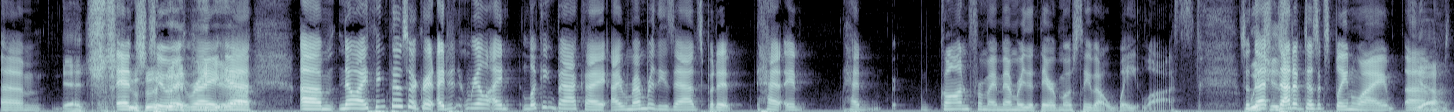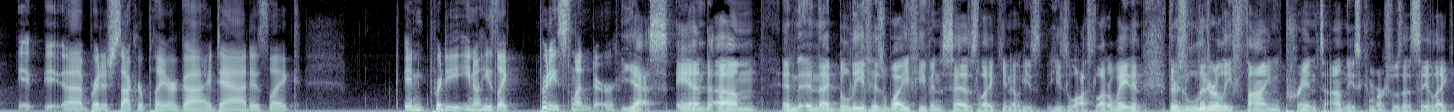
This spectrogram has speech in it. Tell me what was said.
um, Edge to edge to it. it. Right. Yeah. Yeah. Um, no, I think those are great. I didn't realize. I, looking back, I, I remember these ads, but it had it had gone from my memory that they are mostly about weight loss. So Which that is- that does explain why um, Yeah. it- it- uh, British soccer player guy dad is like in pretty. You know, he's like pretty slender. Yes, and um, and and I believe his wife even says like you know he's he's lost a lot of weight, and there's literally fine print on these commercials that say like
